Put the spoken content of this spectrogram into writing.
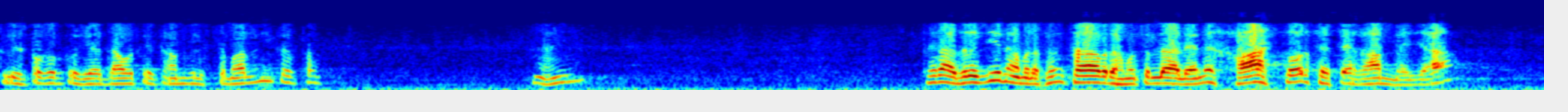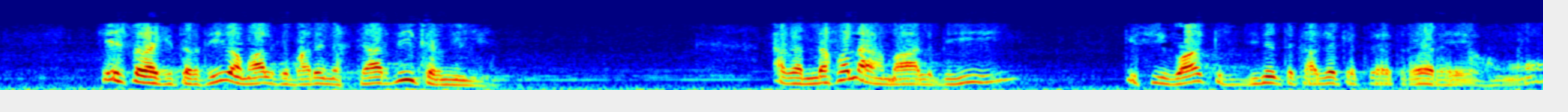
تو اس وقت کو جو ہے دعوت کے کام کے لیے استعمال نہیں کرتا۔ ہاں؟ پھر حضرت جی نام رسن صاحب رحمۃ اللہ علیہ نے خاص طور سے پیغام بھیجا کہ اس طرح کی ترتیب امال کے بارے میں اختیار نہیں کرنی ہے۔ اگر نفل اعمال بھی کسی واقع دین تقاضے کے تحت رہ رہے ہوں،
